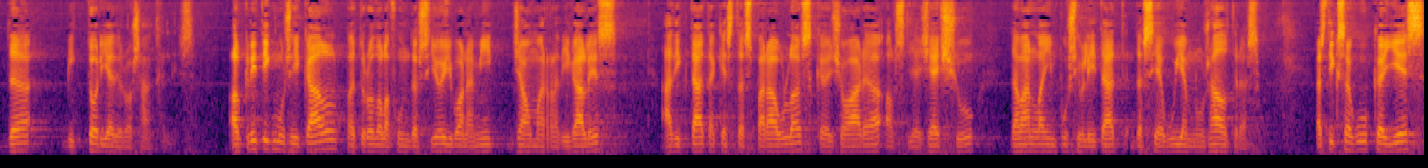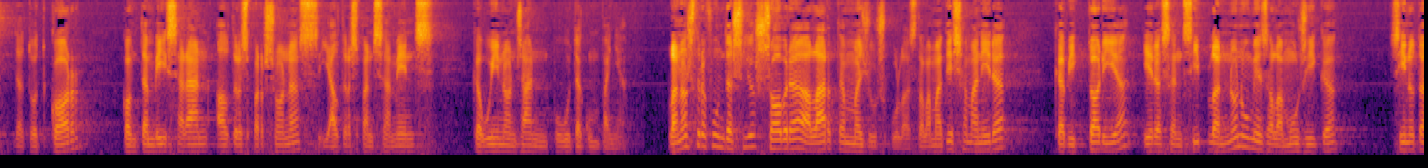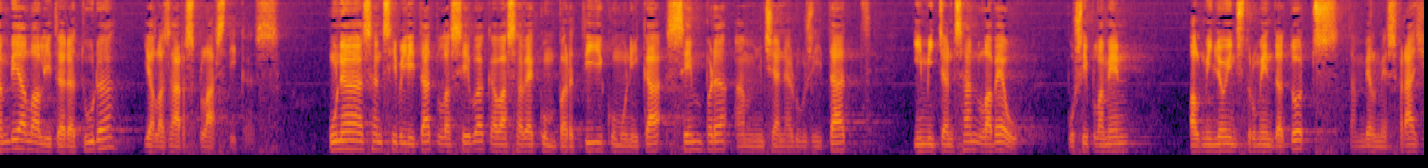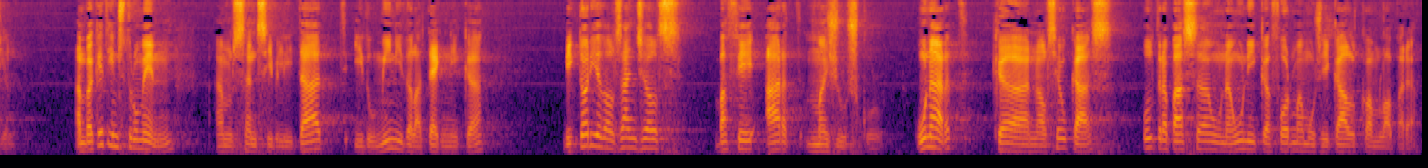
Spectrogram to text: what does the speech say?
de Victoria de Los Ángeles. El crític musical, patró de la Fundació i bon amic Jaume Radigales, ha dictat aquestes paraules que jo ara els llegeixo davant la impossibilitat de ser avui amb nosaltres. Estic segur que hi és de tot cor, com també hi seran altres persones i altres pensaments que avui no ens han pogut acompanyar. La nostra fundació s'obre a l'art en majúscules, de la mateixa manera que Victòria era sensible no només a la música, sinó també a la literatura i a les arts plàstiques. Una sensibilitat la seva que va saber compartir i comunicar sempre amb generositat i mitjançant la veu, possiblement el millor instrument de tots, també el més fràgil. Amb aquest instrument, amb sensibilitat i domini de la tècnica, Victòria dels Àngels va fer art majúscul. Un art que, en el seu cas, ultrapassa una única forma musical com l'òpera.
